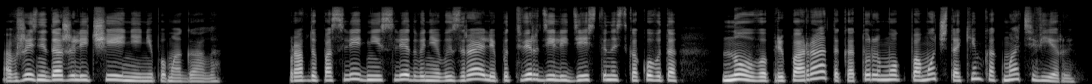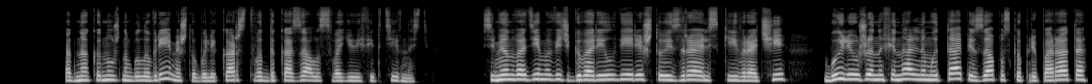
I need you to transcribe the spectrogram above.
А в жизни даже лечение не помогало. Правда, последние исследования в Израиле подтвердили действенность какого-то нового препарата, который мог помочь таким, как мать Веры. Однако нужно было время, чтобы лекарство доказало свою эффективность. Семён Вадимович говорил Вере, что израильские врачи были уже на финальном этапе запуска препарата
